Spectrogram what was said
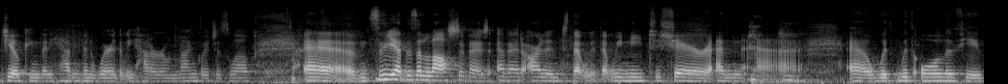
joking that he hadn't been aware that we had our own language as well. Um, so yeah, there's a lot about about Ireland that we, that we need to share and uh, uh, with with all of you,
